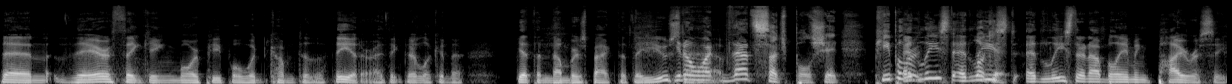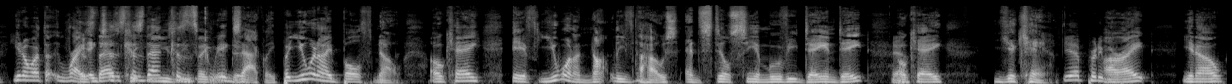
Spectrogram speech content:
then they're thinking more people would come to the theater. I think they're looking to get the numbers back that they used You to You know have. what? That's such bullshit. People At are, least at least at least they're not blaming piracy. You know what? The, right, because that because thing to do. exactly. But you and I both know, okay, if you want to not leave the house and still see a movie day and date, Yeah. okay, you can. Yeah, pretty All much. right, you know,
